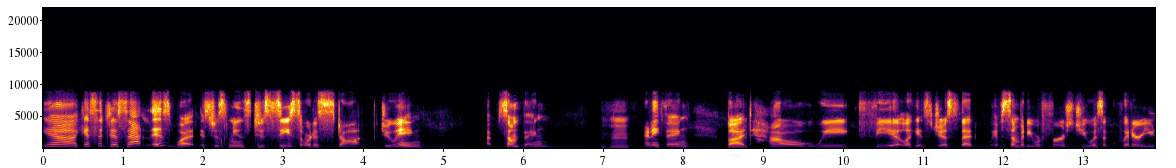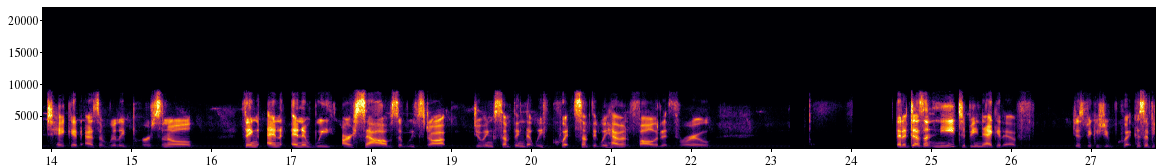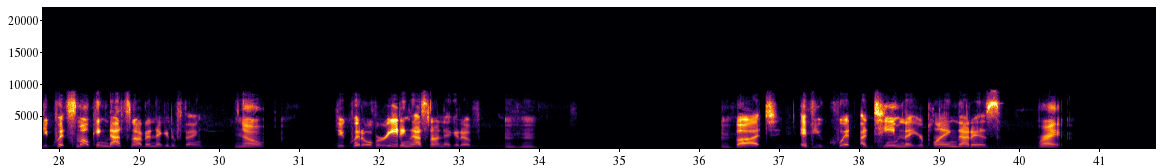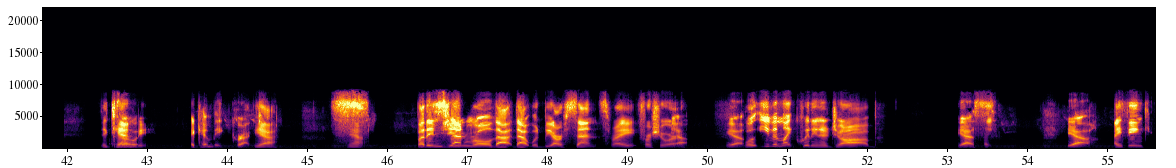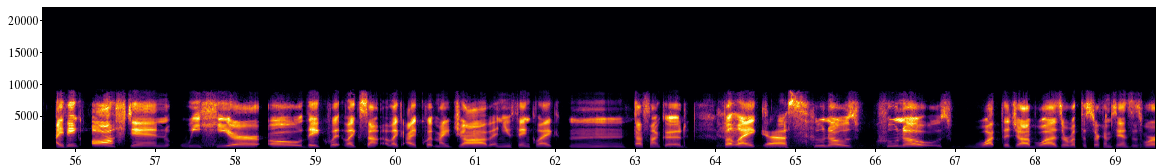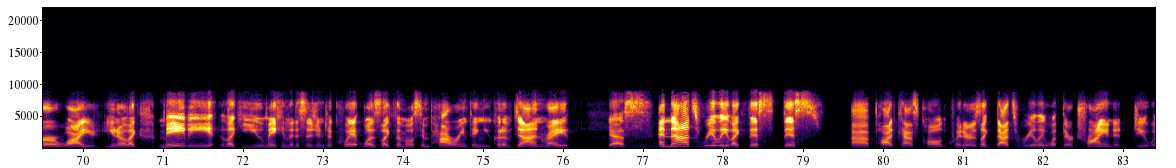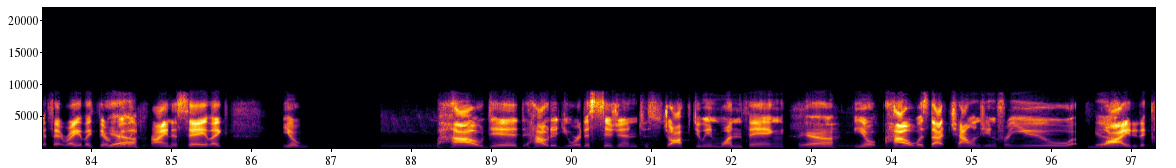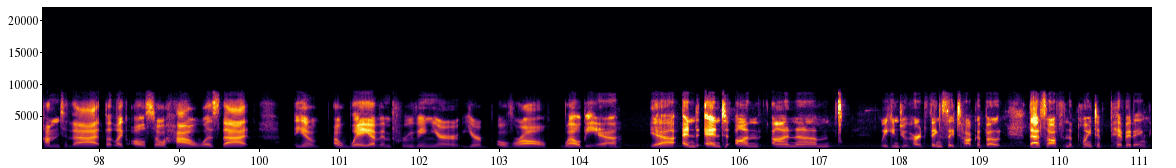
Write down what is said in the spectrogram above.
yeah i guess it just that is what it just means to cease or to stop doing something Mm-hmm. anything but how we feel like it's just that if somebody refers to you as a quitter you take it as a really personal thing and and if we ourselves if we stop doing something that we've quit something we haven't followed it through that it doesn't need to be negative just because you've quit because if you quit smoking that's not a negative thing No. if you quit overeating that's not negative Mm-hmm. Mhm. but if you quit a team that you're playing that is right. It can So- be. it can be correct Yeah. Yeah. But in general, that that would be our sense, right? For sure. Yeah. yeah Well, even like quitting a job, yes yeah I think I think often we hear, oh, they quit like some like I quit my job, and you think like, hmm, that's not good. But like, yes who knows? Who knows what the job was or what the circumstances were or why you you know like maybe like you making the decision to quit was like the most empowering thing you could have done right yes and that's really like this this uh, podcast called quitters like that's really what they're trying to do with it right? Like they're Yeah. really trying to say like you know how did how did your decision to stop doing one thing yeah. you know how was that challenging for you? Yeah. why did it come to that? But like also how was that you know a way of improving your your overall well-being? Yeah. Yeah and and on on um we can do hard things they talk about that's often the point of pivoting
